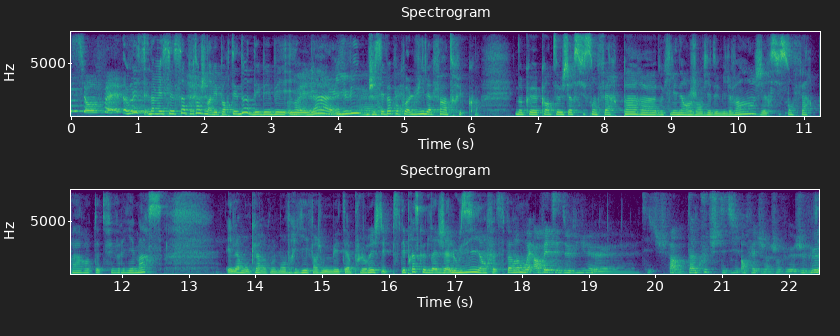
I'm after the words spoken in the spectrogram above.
aussi en fait. Ah Oui, non mais c'est ça, pourtant j'en avais porté d'autres des bébés. Et Ouais, là, lui, lui, euh, je sais pas pourquoi, lui il a fait un truc quoi. Donc euh, quand euh, j'ai reçu son faire-part, euh, donc il est né en janvier 2020, j'ai reçu son faire-part peut-être février-mars. Et là mon cœur a complètement vrillé, enfin je me mettais à pleurer, c'était presque de la jalousie en fait, c'est pas vraiment... Ouais, en fait, c'est devenu. Enfin, d'un coup, tu t'es dit, en fait, veux, je veux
